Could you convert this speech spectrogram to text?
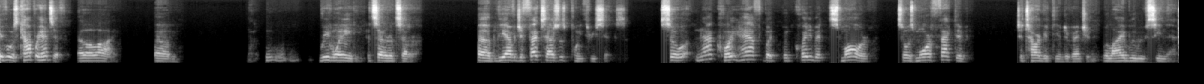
If it was comprehensive, LLI, um, read 180, et cetera, et cetera, uh, the average effect size was 0.36. So not quite half, but, but quite a bit smaller. So it's more effective to target the intervention. Reliably, we've seen that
